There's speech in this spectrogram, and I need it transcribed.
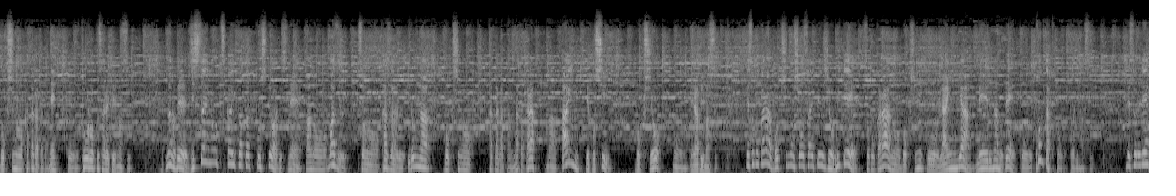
牧師の方々がね、こう登録されています。なので、実際の使い方としてはですね、あの、まず、その数あるいろんな牧師の方々の中から、まあ、会いに来てほしい牧師をもう選びます。で、そこから牧師の詳細ページを見て、そこからあの牧師にこう LINE やメールなどでこうコンタクトを取ります。で、それで、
